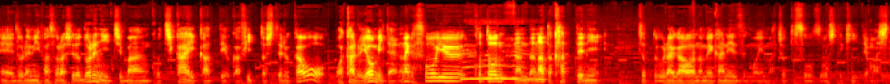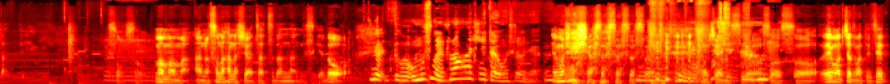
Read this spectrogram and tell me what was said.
えードレミファソラシドどれに一番こう近いかっていうかフィットしてるかを分かるよみたいななんかそういうことなんだなと勝手にちょっと裏側のメカニズムを今ちょっと想像して聞いてましたっていうそうそうまあまあまああのその話は雑談なんですけどいや、だから面白いね。その話自体面白いね。うん面白いでしょそうそうそうそう面白いね面白いんですよ。そうそう。でもちょっと待って、絶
